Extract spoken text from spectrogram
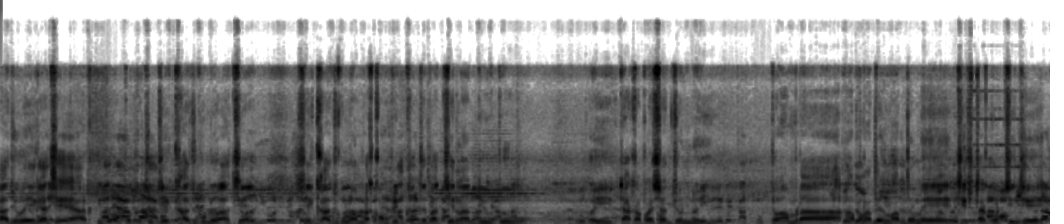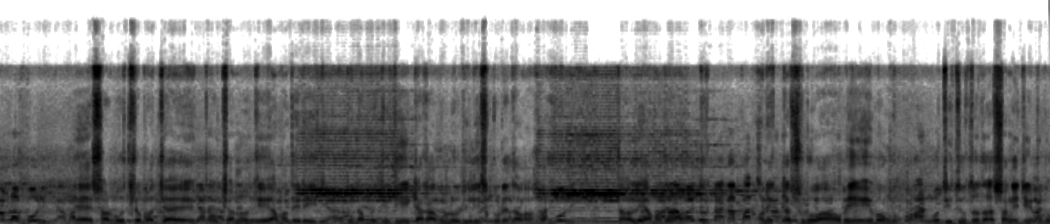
কাজ হয়ে গেছে, আর কিছু অল্প কিছু যে কাজগুলো আছে, সেই কাজগুলো আমরা কমপ্লিট করতে পারছি না ডিউ টু ওই টাকা পয়সার জন্যই। তো আমরা আপনাদের মাধ্যমে চেষ্টা করছি যে সর্বোচ্চ পর্যায়ে পৌঁছানো, যে আমাদের এই অবিলম্বে যদি এই টাকাগুলো রিলিজ করে দেওয়া হয় তাহলে আমাদের অনেকটা শুরু হবে এবং। অতি দ্রুততার সঙ্গে যেটুকু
